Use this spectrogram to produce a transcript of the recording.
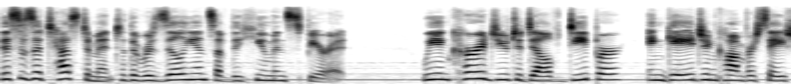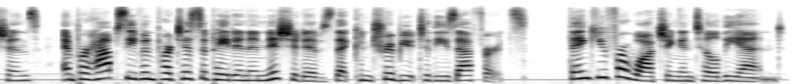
This is a testament to the resilience of the human spirit we encourage you to delve deeper, engage in conversations, and perhaps even participate in initiatives that contribute to these efforts. Thank you for watching until the end.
